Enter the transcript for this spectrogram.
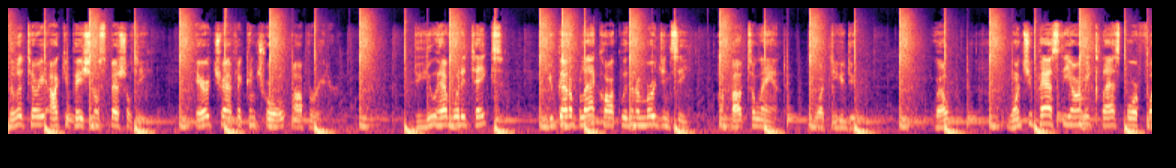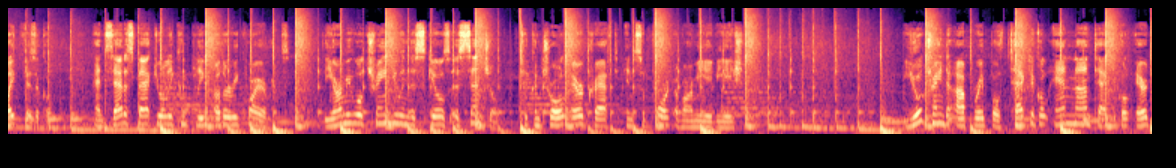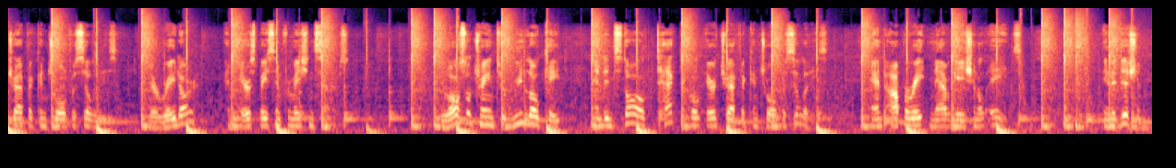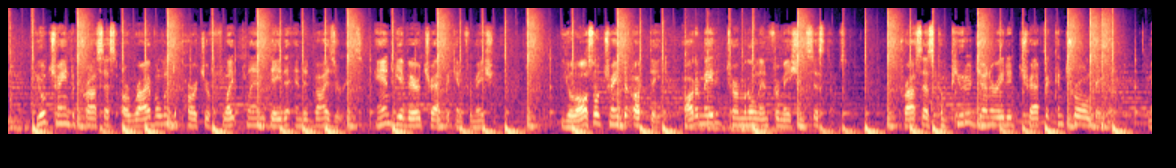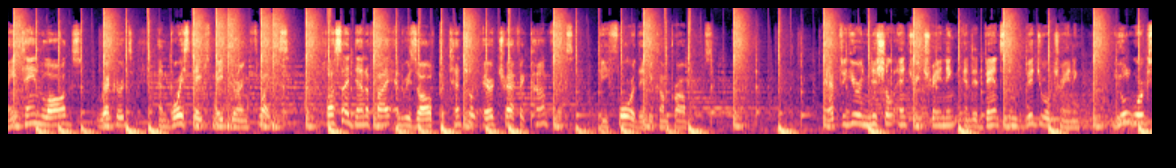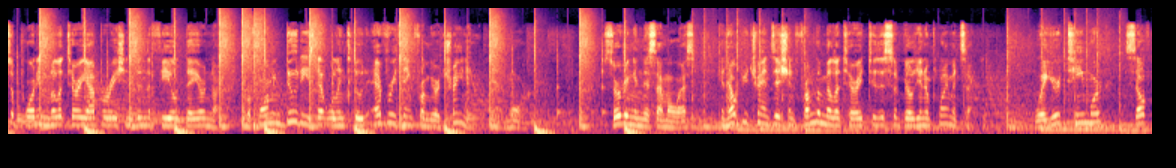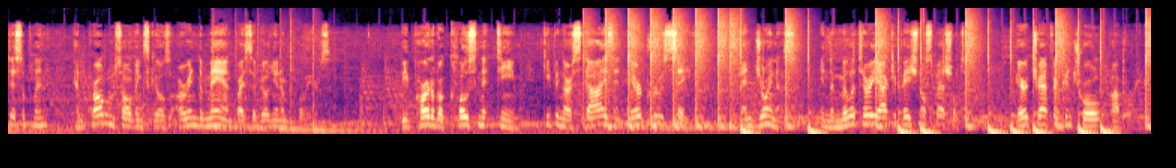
Military Occupational Specialty Air Traffic Control Operator. Do you have what it takes? You've got a Black Hawk with an emergency about to land. What do you do? Well, once you pass the Army Class 4 flight physical and satisfactorily complete other requirements, the Army will train you in the skills essential to control aircraft in support of Army aviation. You'll train to operate both tactical and non-tactical air traffic control facilities, their radar and airspace information centers. You'll also train to relocate and install tactical air traffic control facilities and operate navigational aids. In addition, you'll train to process arrival and departure flight plan data and advisories and give air traffic information. You'll also train to update automated terminal information systems process computer-generated traffic control data, maintain logs, records, and voice tapes made during flights, plus identify and resolve potential air traffic conflicts before they become problems. After your initial entry training and advanced individual training, you'll work supporting military operations in the field day or night, performing duties that will include everything from your training and more. Serving in this MOS can help you transition from the military to the civilian employment sector, where your teamwork, self discipline, and problem solving skills are in demand by civilian employers. Be part of a close knit team, keeping our skies and air crews safe, and join us in the Military Occupational Specialty Air Traffic Control Operator.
